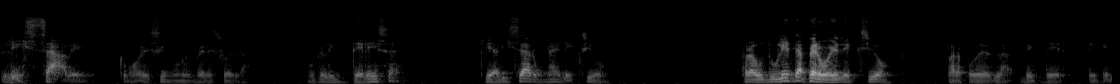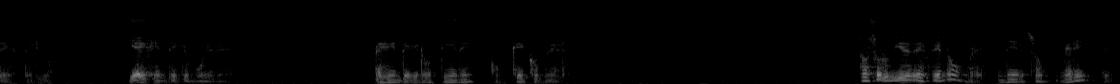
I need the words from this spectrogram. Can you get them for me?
le sabe, como decimos en Venezuela, porque le interesa realizar una elección fraudulenta, pero elección, para poderla vender en el exterior. Y hay gente que muere. Hay gente que no tiene con qué comer. No se olvide de este nombre, Nelson Merentes,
